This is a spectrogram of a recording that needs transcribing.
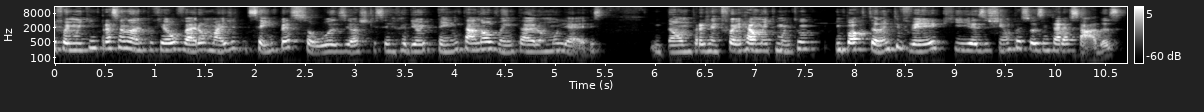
e foi muito impressionante, porque houveram mais de 100 pessoas, e eu acho que cerca de 80 a 90 eram mulheres. Então, para a gente foi realmente muito importante ver que existiam pessoas interessadas.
